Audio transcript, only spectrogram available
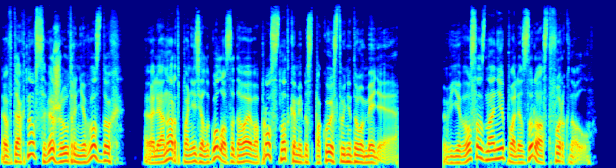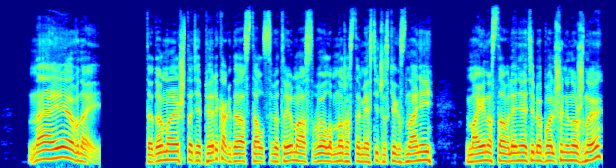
Вдохнув свежий утренний воздух, Леонард понизил голос, задавая вопрос с нотками беспокойства и недоумения. В его сознании Полизураст фыркнул. «Наивный! Ты думаешь, что теперь, когда стал святым и освоил множество мистических знаний, мои наставления тебе больше не нужны?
